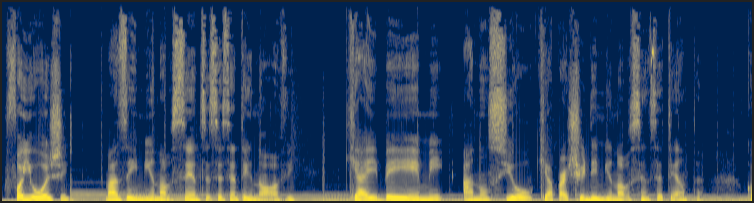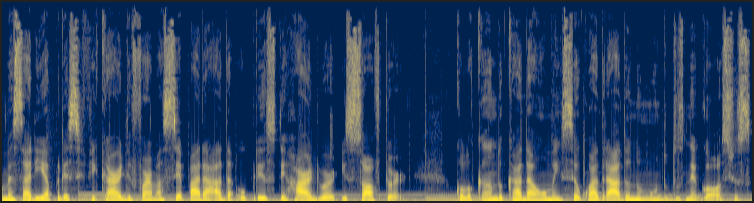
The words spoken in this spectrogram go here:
Foi hoje, mas em 1969, que a IBM anunciou que a partir de 1970 começaria a precificar de forma separada o preço de hardware e software, colocando cada uma em seu quadrado no mundo dos negócios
